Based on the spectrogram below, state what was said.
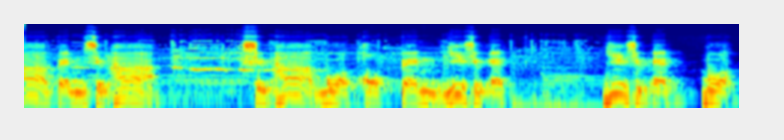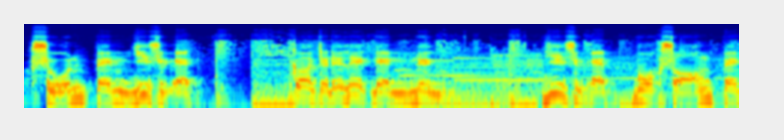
5 เป็น 15 15 บวก 6 เป็น 21 21 บวก 0 เป็น 21 ก็จะได้เลขเด่น 1 21 บวก 2 เป็น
